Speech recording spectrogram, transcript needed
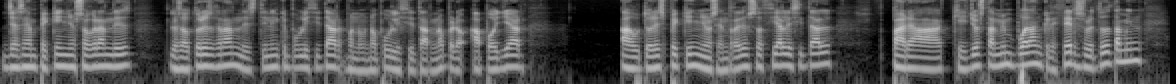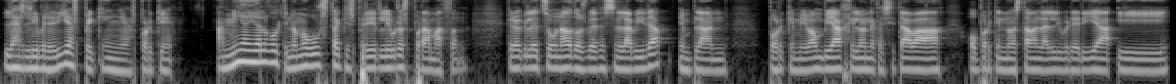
ya sean pequeños o grandes, los autores grandes tienen que publicitar, bueno, no publicitar, ¿no? Pero apoyar a autores pequeños en redes sociales y tal para que ellos también puedan crecer, sobre todo también las librerías pequeñas, porque a mí hay algo que no me gusta que es pedir libros por Amazon. Creo que lo he hecho una o dos veces en la vida, en plan, porque me iba a un viaje y lo necesitaba, o porque no estaba en la librería y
